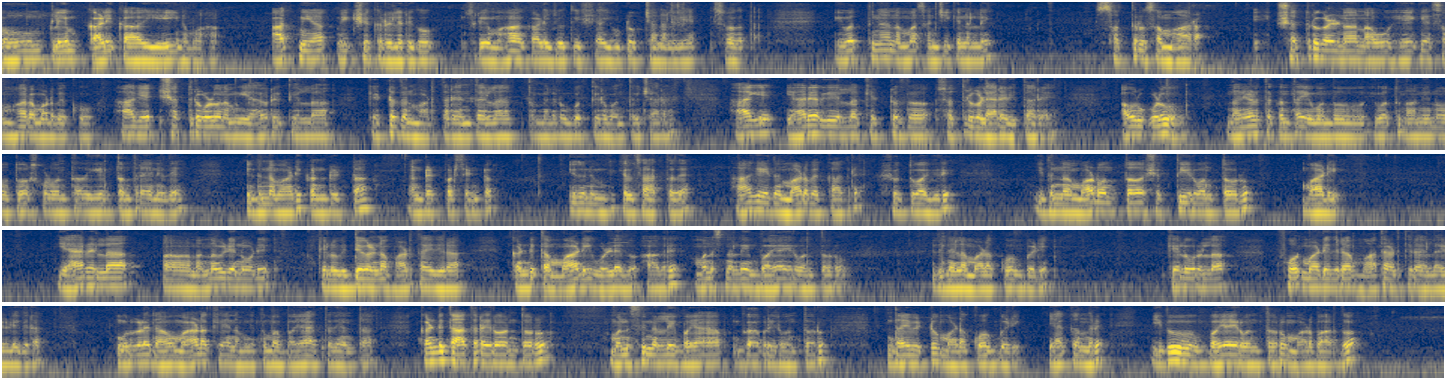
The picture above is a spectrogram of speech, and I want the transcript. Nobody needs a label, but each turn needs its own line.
ಓಂ claim ಕಾಳಿಕಾಯೇ ನಮಃ. ಆತ್ಮೀಯ ವೀಕ್ಷಕರೆಲ್ಲರಿಗೂ ಶ್ರೀ ಮಹಾಕಾಳಿ ಜ್ಯೋತಿಷ್ಯ ಯೂಟ್ಯೂಬ್ ಚಾನಲ್ಗೆ ಸ್ವಾಗತ. ಇವತ್ತಿನ ನಮ್ಮ ಸಂಚಿಕೆಯಲ್ಲಿ ಶತ್ರು ಸಂಹಾರ. ಶತ್ರುಗಳನ್ನ ನಾವು ಹೇಗೆ ಸಂಹಾರ ಮಾಡಬೇಕು? ಹಾಗೆ ಶತ್ರುಗಳು ನಮಗೆ ಯಾವ ರೀತಿ ಎಲ್ಲ ಕೆಟ್ಟದನ್ನು ಮಾಡ್ತಾರೆ ಅಂತ ಎಲ್ಲ ತಮ್ಮೆಲ್ಲರೂ ಗೊತ್ತಿರುವಂಥ ವಿಚಾರ. ಹಾಗೆ ಯಾರ್ಯಾರಿಗೆ ಎಲ್ಲ ಕೆಟ್ಟದ ಶತ್ರುಗಳು ಯಾರ್ಯಾರು ಇದ್ದಾರೆ ಅವರುಗಳು ನಾನು ಹೇಳ್ತಕ್ಕಂಥ ಈ ಒಂದು ಇವತ್ತು ನಾನೇನು ತೋರಿಸ್ಕೊಡುವಂಥದ್ದು ಏನು ತಂತ್ರ ಏನಿದೆ, ಇದನ್ನು ಮಾಡಿ ಖಂಡಿತ ಹಂಡ್ರೆಡ್ ಪರ್ಸೆಂಟು ಇದು ನಿಮಗೆ ಕೆಲಸ ಆಗ್ತದೆ. ಹಾಗೆ ಇದನ್ನು ಮಾಡಬೇಕಾದ್ರೆ ಶುದ್ಧವಾಗಿರಿ. ಇದನ್ನು ಮಾಡುವಂಥ ಶಕ್ತಿ ಇರುವಂಥವರು ಮಾಡಿ. ಯಾರೆಲ್ಲ ನನ್ನ ವಿಡಿಯೋ ನೋಡಿ ಕೆಲವು ವಿದ್ಯೆಗಳನ್ನ ಮಾಡ್ತಾ ಇದ್ದೀರಾ, ಖಂಡಿತ ಮಾಡಿ ಒಳ್ಳೆಯದು ಆದರೆ ಮನಸ್ಸಿನಲ್ಲಿ ಭಯ ಇರುವಂಥವ್ರು ಇದನ್ನೆಲ್ಲ ಮಾಡೋಕ್ಕೆ ಹೋಗಬೇಡಿ. ಕೆಲವರೆಲ್ಲ ಫೋನ್ ಮಾಡಿದ್ದೀರಾ, ಮಾತಾಡ್ತೀರಾ ಎಲ್ಲ ಹೇಳಿದ್ದೀರಾ? ಗುರುಗಳೇ, ನಾವು ಮಾಡೋಕ್ಕೆ ನಮಗೆ ತುಂಬ ಭಯ ಆಗ್ತದೆ ಅಂತ. ಖಂಡಿತ ಆ ಥರ ಇರುವಂಥವ್ರು, ಮನಸ್ಸಿನಲ್ಲಿ ಭಯ ಗಾಬರಿ ಇರುವಂಥವ್ರು, ದಯವಿಟ್ಟು ಮಾಡೋಕ್ಕೆ ಹೋಗಬೇಡಿ. ಯಾಕಂದರೆ ಇದು ಭಯ ಇರುವಂಥವ್ರು ಮಾಡಬಾರ್ದು.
